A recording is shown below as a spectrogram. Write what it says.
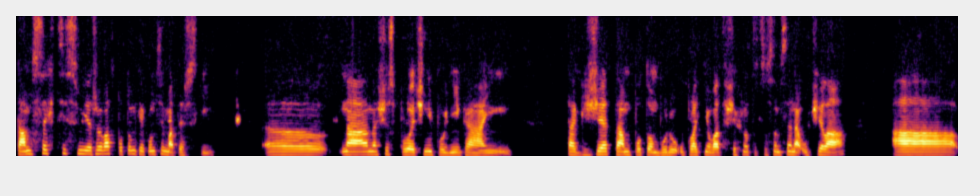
tam se chci směřovat potom ke konci mateřský eh, na naše společné podnikání. Takže tam potom budu uplatňovat všechno to, co jsem se naučila a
